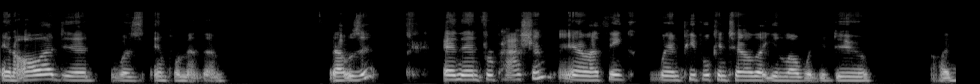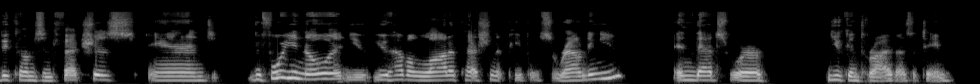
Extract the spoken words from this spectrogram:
and all I did was implement them. That was it. And then for passion, you know, I think when people can tell that you love what you do, it becomes infectious and before you know it you you have a lot of passionate people surrounding you and that's where you can thrive as a team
